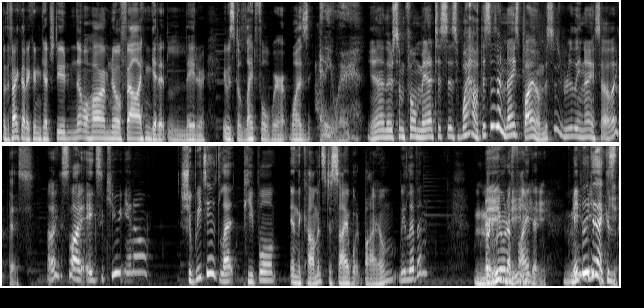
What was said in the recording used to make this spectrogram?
But the fact that I couldn't catch dude, no harm, no foul. I can get it later. It was delightful where it was anyway. Yeah, there's some fomantises. Wow, this is a nice biome. This is really nice. I like this. I like this a lot. Execute, you know? Should we do let people in the comments decide what biome we live in? Or do we want to find it? Maybe, we do that because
